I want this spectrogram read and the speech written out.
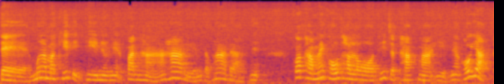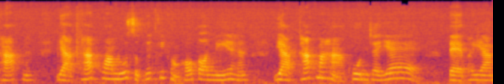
แต่เมื่อมาคิดอีกทีหนึ่งเนี่ยปัญหาห้าเหรียญกับห้าดาบเนี่ยก็ทำให้เขาทะลอที่จะทักมาอีกเนี่ยเขาอยากทักนะอยากทักความรู้สึกนึกคิดของเขาตอนนี้นะฮะอยากทักมาหาคุณจะแย่ แต่พยายาม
